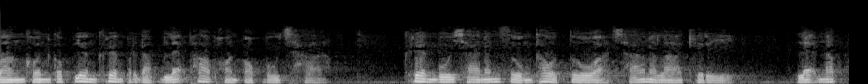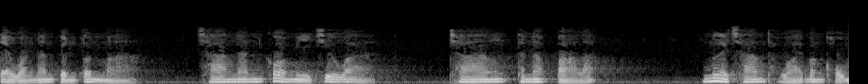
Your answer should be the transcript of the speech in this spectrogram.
บางคนก็เปลื้องเครื่องประดับและผ้าผ่อนออกบูชา เครื่องบูชานั้นสูงเท่าตัวช้างนาลาคิรี และนับแต่วันนั้นเป็นต้นมา ช้างนั้นก็มีชื่อว่า ช้างธนปาละ เมื่อช้างถวายบังคม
